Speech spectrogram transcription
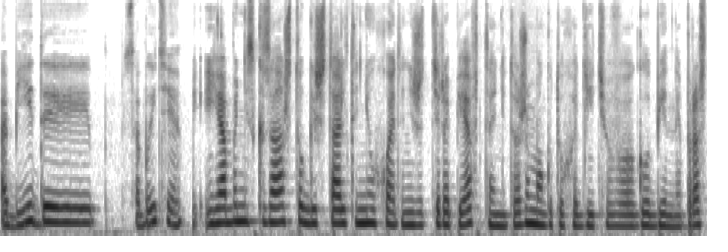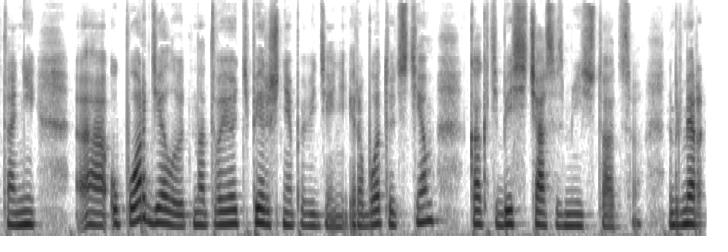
обиды, события. Я бы не сказала, что гештальты не уходят. Они же терапевты, они тоже могут уходить в глубины. Просто они э, упор делают на твое теперешнее поведение и работают с тем, как тебе сейчас изменить ситуацию. Например,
